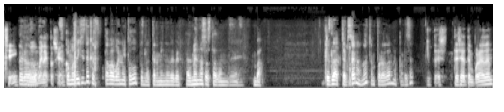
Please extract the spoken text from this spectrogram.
Sí, Pero- muy buena actuación. Como dijiste que estaba buena y todo, pues la terminé de ver. Al menos hasta donde va. Que es la tercera, ¿no? Temporada, me parece. Entonces, tercera temporada,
